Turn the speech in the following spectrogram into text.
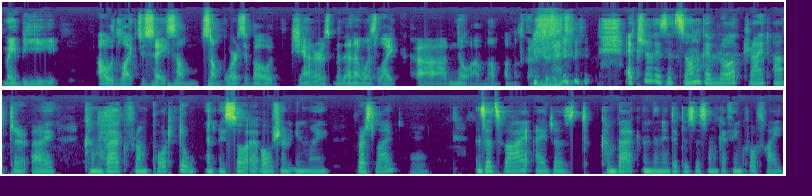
maybe I would like to say some some words about genres, but then I was like, uh, no, I'm not. I'm not going to do that. Actually, that song I wrote right after I come back from Porto and I saw an ocean in my first life. Hmm. That's why I just come back and then I did this song, I think, for five,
